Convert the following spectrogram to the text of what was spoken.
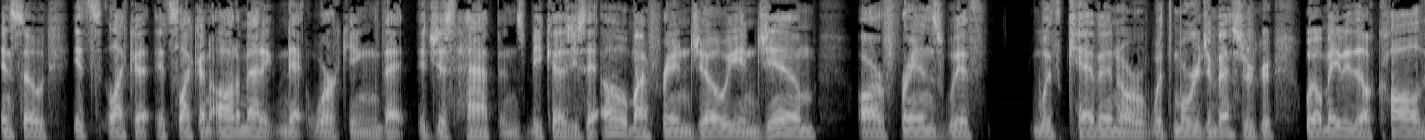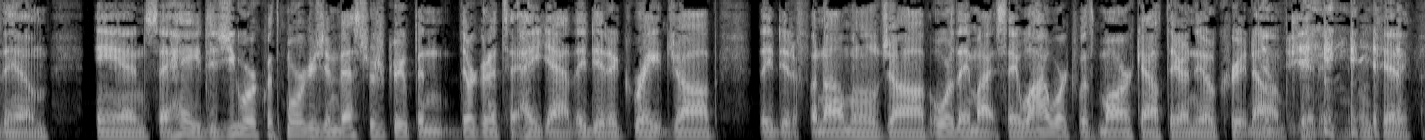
And so it's like a it's like an automatic networking that it just happens because you say oh my friend joey and jim are friends with with Kevin or with Mortgage Investors Group, well, maybe they'll call them and say, Hey, did you work with Mortgage Investors Group? And they're going to say, Hey, yeah, they did a great job. They did a phenomenal job. Or they might say, well, I worked with Mark out there in the Oak Ridge. No, I'm kidding. I'm kidding.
